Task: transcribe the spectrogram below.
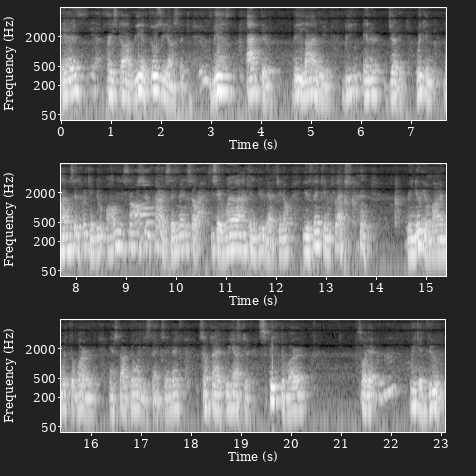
Amen. Yes, yes. Praise God. Be enthusiastic. Be active. Be lively. Be energetic. We can, Bible says we can do all these things All through Christ. things Amen. So Christ. you say, well, I can do that. You know, you think in flesh. Renew your mind with the word and start doing these things. Amen. Sometimes we have to speak the word so that Mhm. we can do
